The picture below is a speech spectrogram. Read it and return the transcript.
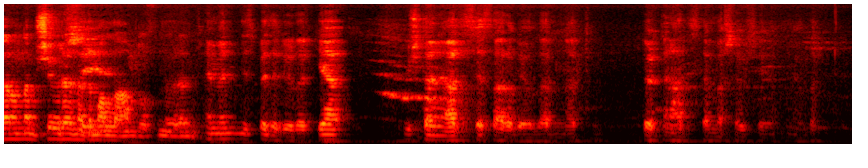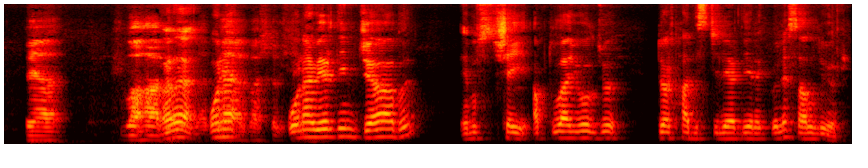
Ben ondan bir şey öğrenmedim Şey- Allah'a hamdolsun öğrenmedim. Hemen nispet ediyorlar. Ya üç tane hadise sarılıyorlar bunlar. Dört tane hadisten başka bir şey yapmıyorlar. Veya Vahabi ona- başka bir şey. Ona verdiğim cevabı Ebu şey Abdullah Yolcu dört hadisçiler diyerek böyle sallıyor.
